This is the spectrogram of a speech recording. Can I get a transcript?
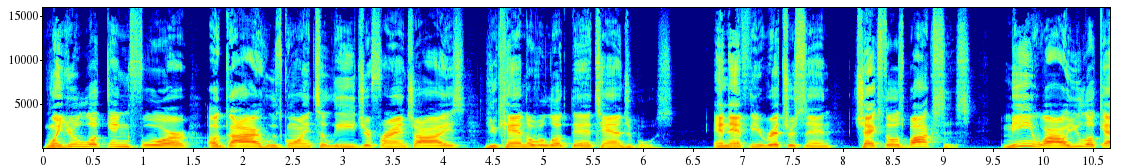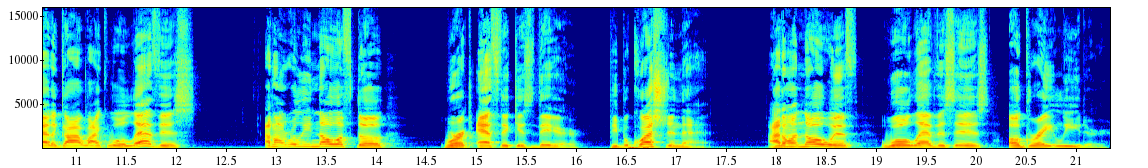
When you're looking for a guy who's going to lead your franchise, you can't overlook the intangibles. And Anthony Richardson checks those boxes. Meanwhile, you look at a guy like Will Levis, I don't really know if the work ethic is there. People question that. I don't know if Will Levis is a great leader.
